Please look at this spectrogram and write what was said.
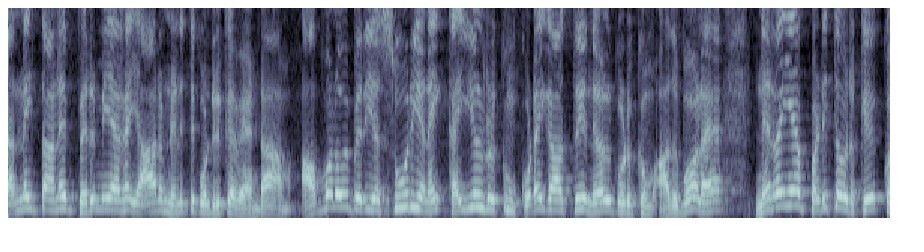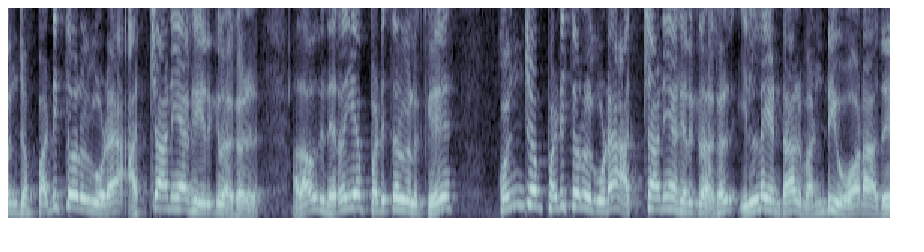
தன்னைத்தானே பெருமையாக யாரும் நினைத்து கொண்டிருக்க வேண்டாம். அவ்வளவு பெரிய சூரியனை கையில் இருக்கும் குடை காத்து நிழல் கொடுக்கும். அதுபோல நிறைய படித்தவருக்கு கொஞ்சம் படித்தவர்கள் கூட அச்சாணியாக இருக்கிறார்கள். அதாவது நிறைய படித்தவர்களுக்கு கொஞ்சம் படித்தவர்கள் கூட அச்சாணியாக இருக்கிறார்கள். இல்லை என்றால் வண்டி ஓடாது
